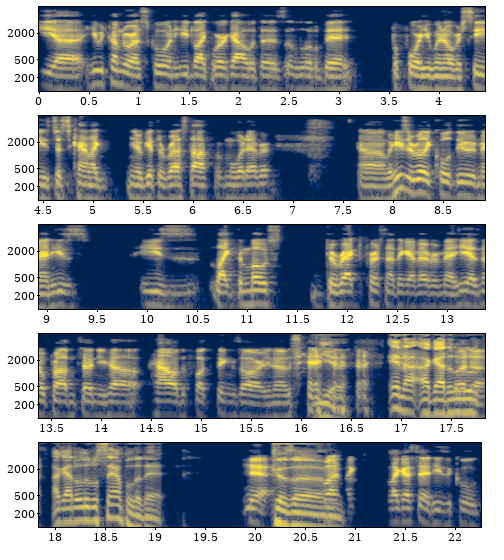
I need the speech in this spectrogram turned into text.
He uh, he would come to our school and he'd like work out with us a little bit before he went overseas, just to kind of like you know get the rust off of him or whatever. Uh, but he's a really cool dude, man. He's he's like the most direct person I think I've ever met. He has no problem telling you how how the fuck things are. You know what I'm saying? Yeah. And I, I got a But, little, uh, I got a little sample of that. yeah. Cause, um, but like, like I said, he's a cool.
